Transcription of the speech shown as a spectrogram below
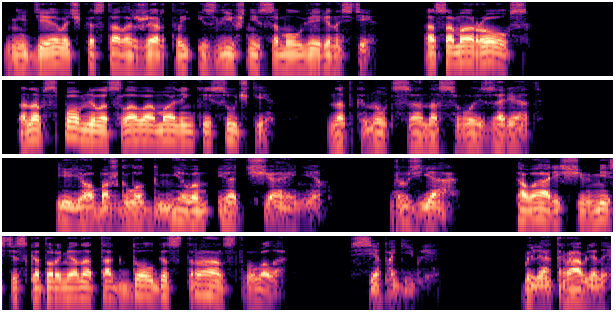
Не девочка стала жертвой излишней самоуверенности, а сама Роуз. Она вспомнила слова маленькой сучки «наткнуться на свой заряд». Ее обожгло гневом и отчаянием. Друзья, Товарищи, вместе с которыми она так долго странствовала, все погибли, были отравлены.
